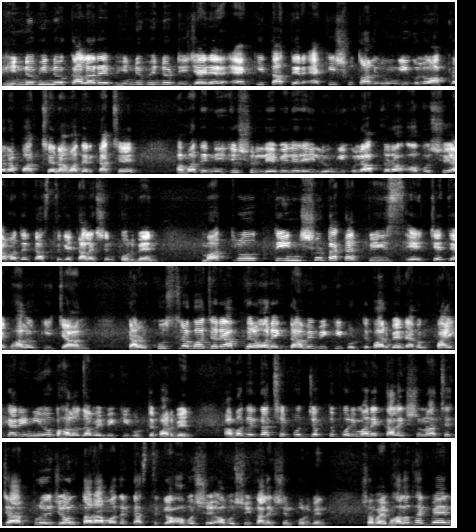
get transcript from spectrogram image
ভিন্ন ভিন্ন কালারে, ভিন্ন ভিন্ন ডিজাইনের একই তাঁতের, একই সুতার লুঙ্গিগুলো আপনারা পাচ্ছেন আমাদের কাছে। আমাদের নিজস্ব লেভেলের এই লুঙ্গিগুলো আপনারা অবশ্যই আমাদের কাছ থেকে কালেকশন করবেন। মাত্র তিনশো টাকার পিস এর চেতে ভালো কি চান? কারণ খুচরা বাজারে আপনার অনেক দামে বিক্রি করতে পারবেন এবং পাইকারি নিয়েও ভালো দামে বিক্রি করতে পারবেন। আমাদের কাছে পর্যাপ্ত পরিমাণে কালেকশন আছে, যার প্রয়োজন তারা আমাদের কাছ থেকে অবশ্যই অবশ্যই কালেকশন করবেন। সবাই ভালো থাকবেন,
